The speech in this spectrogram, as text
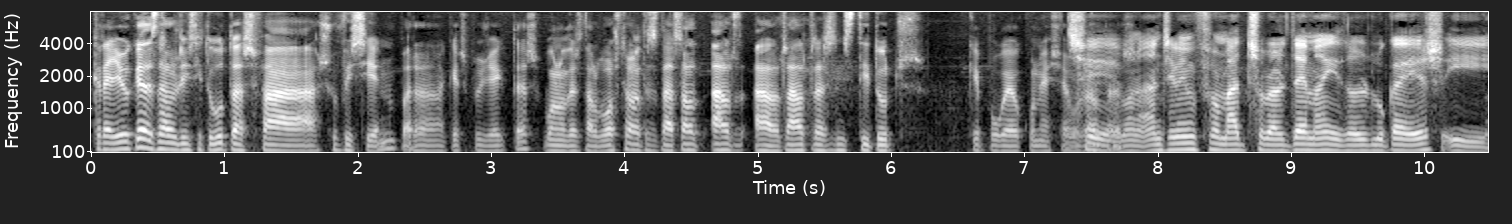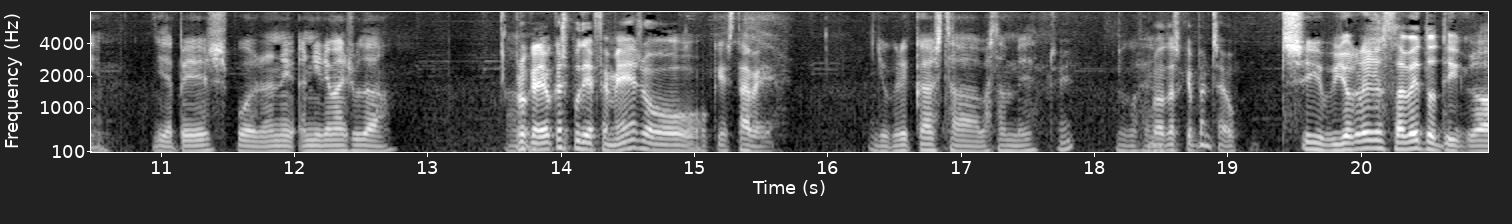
Creieu que des de l'institut es fa suficient per a aquests projectes? Bueno, des del vostre o des dels al- als, als altres instituts que pugueu conèixer Sí, vosaltres? bueno, ens hem informat sobre el tema i tot el que és i, i després pues, ani- anirem a ajudar. Però creieu que es podria fer més o que està bé? Jo crec que està bastant bé. Sí? Vosaltres què penseu? Sí, jo crec que està bé, tot i que...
